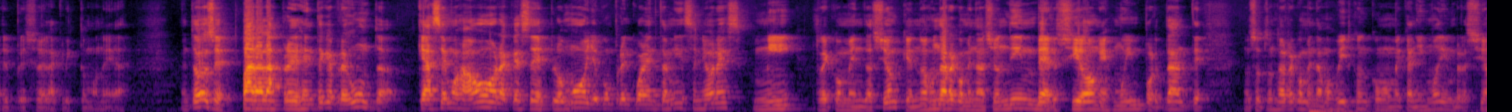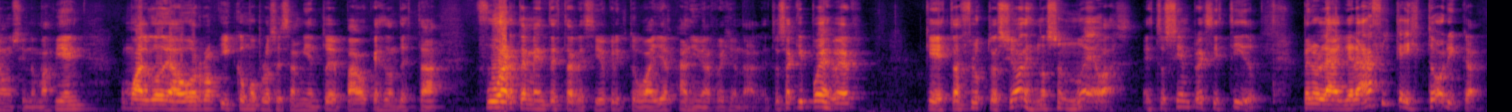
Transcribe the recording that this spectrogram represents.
el precio de la criptomoneda. Entonces, para la gente que pregunta, ¿qué hacemos ahora que se desplomó? Yo compré en 40 mil, señores. Mi recomendación, que no es una recomendación de inversión, es muy importante. Nosotros no recomendamos Bitcoin como mecanismo de inversión, sino más bien como algo de ahorro y como procesamiento de pago, que es donde está fuertemente establecido CryptoBuyer a nivel regional. Entonces aquí puedes ver que estas fluctuaciones no son nuevas. Esto siempre ha existido. Pero la gráfica histórica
